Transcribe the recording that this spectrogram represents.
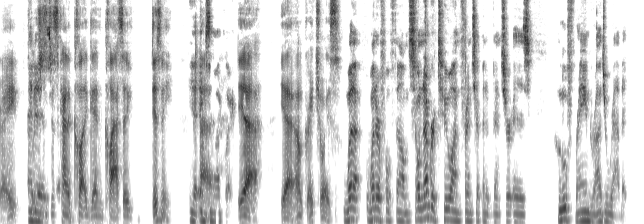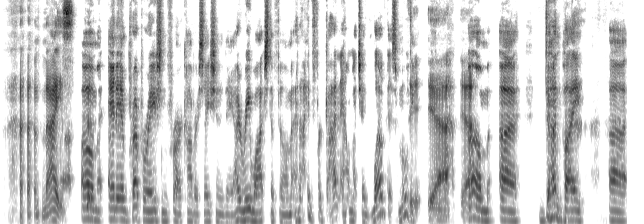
right? It Which is. just kind of cl- again classic Disney. Yeah, Uh, exactly. Yeah. Yeah. Oh, great choice. what a wonderful film. So number two on Friendship and Adventure is Who Framed Roger Rabbit? nice. Um, and in preparation for our conversation today, I rewatched the film and I'd forgotten how much I loved this movie. Yeah. Yeah. um, uh, done by, uh,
